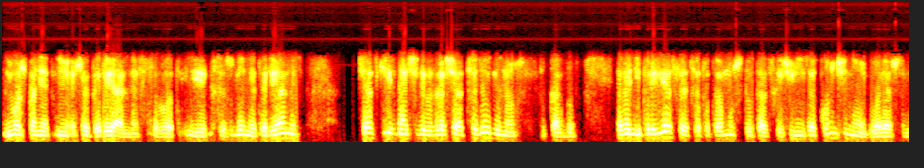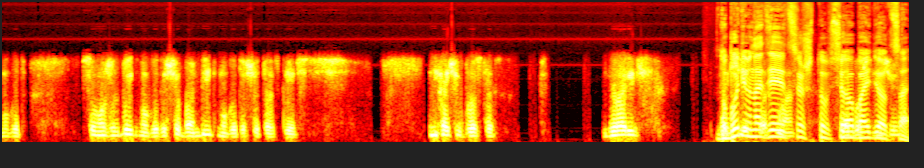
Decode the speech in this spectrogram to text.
не можешь понять, что это реальность. Вот. И, к сожалению, это реальность. Сейчас Киев начали возвращаться люди, но как бы это не приветствуется, потому что, так сказать, еще не закончено, и говорят, что могут, все может быть, могут еще бомбить, могут еще, так сказать, не хочу просто говорить но будем надеяться, что все обойдется.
